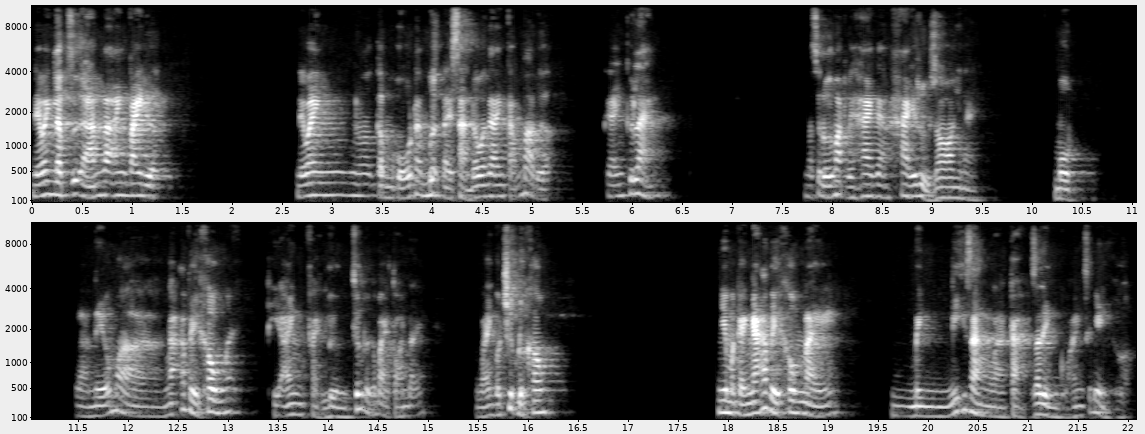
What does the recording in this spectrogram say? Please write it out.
nếu anh lập dự án là anh vay được, nếu anh cầm cố là mượn tài sản đâu ra anh cắm vào được, thì anh cứ làm nó sẽ đối mặt với hai hai cái rủi ro như này. Một là nếu mà ngã về không ấy thì anh phải lường trước được cái bài toán đấy và anh có chịu được không? Nhưng mà cái ngã về không này mình nghĩ rằng là cả gia đình của anh sẽ bị ảnh hưởng.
